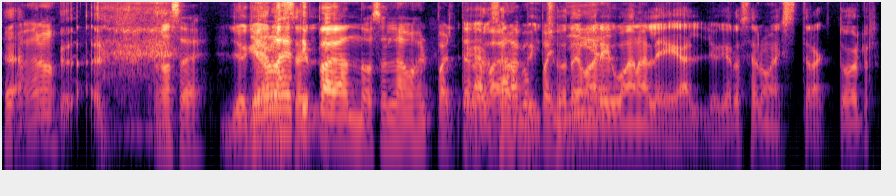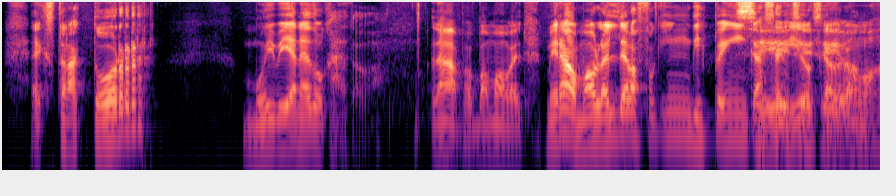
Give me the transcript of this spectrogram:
Bueno, no sé. Yo Yo, quiero no los ser- estoy pagando. Eso es la mejor parte. Yo La quiero paga ser la un bichote de compañía. marihuana legal. Yo quiero ser un extractor. Extractor muy bien educado. Nada, pues vamos a ver. Mira, vamos a hablar de los fucking dispen y Sí, caseríos, sí, sí, cabrón. Vamos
